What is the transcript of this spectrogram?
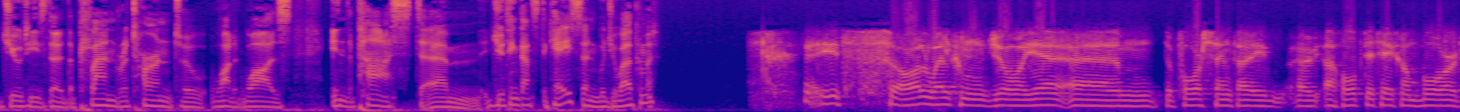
duties, the the planned return to what it was in the past. Um, do you think that's the case, and would you welcome it? It's all welcome, Joe. Yeah, um, the four cent. I, I, I hope they take on board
